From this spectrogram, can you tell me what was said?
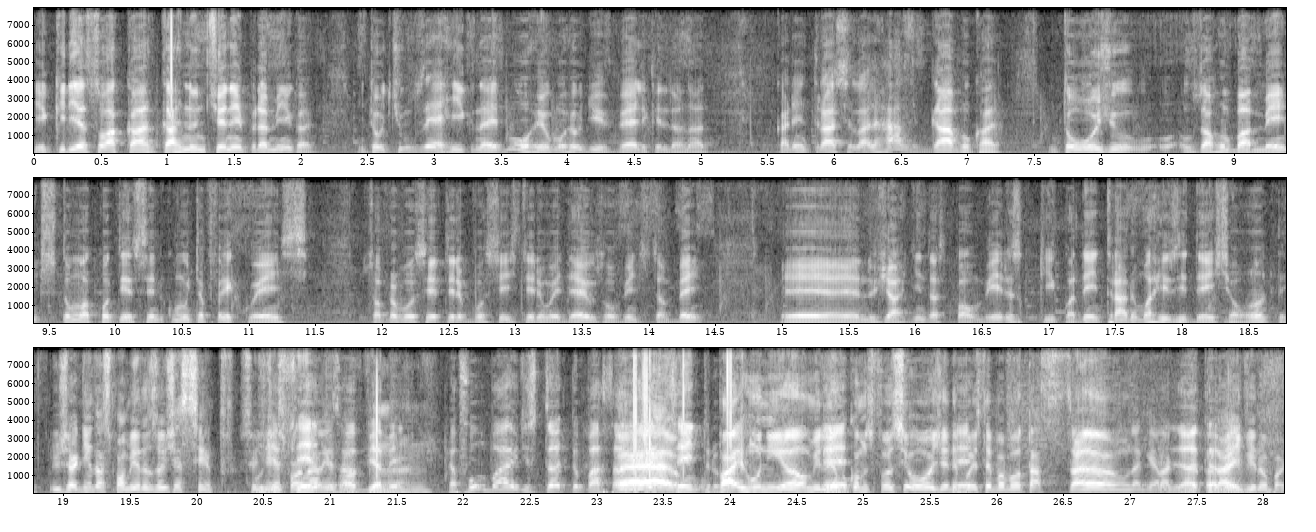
Ele queria só a carne. Carne não tinha nem pra mim, cara. Então tinha um Zé Rico, né? Ele morreu, morreu de velho, aquele danado. O cara entrasse lá, ele rasgava o cara. Então hoje o- os arrombamentos estão acontecendo com muita frequência. Só para você ter, vocês terem uma ideia, os ouvintes também. É, no Jardim das Palmeiras, que quando entraram uma residência ontem, E o Jardim das Palmeiras hoje é centro. Se a hoje é gente for centro, analisar. obviamente. Já foi um bairro distante do passado, É, é centro. o bairro União, me lembro É. como se fosse hoje. Aí depois É. teve a votação, daquela coisa, Exatamente. aí virou para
